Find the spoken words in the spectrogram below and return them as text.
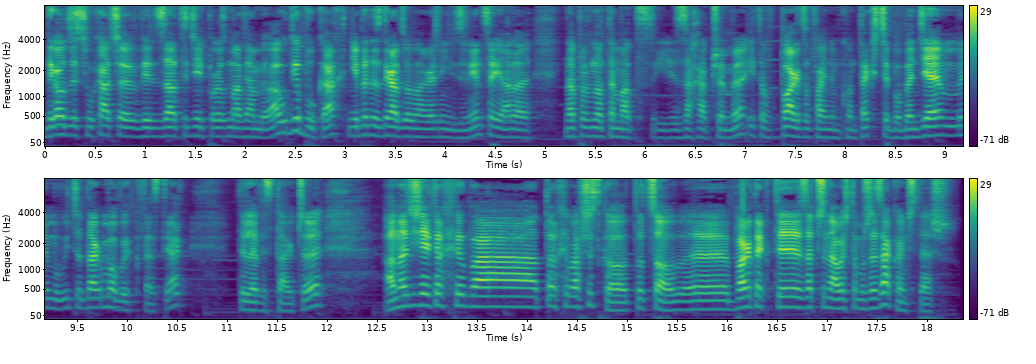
Drodzy słuchacze, więc za tydzień porozmawiamy o audiobookach. Nie będę zdradzał na razie nic więcej, ale na pewno temat zahaczymy i to w bardzo fajnym kontekście, bo będziemy mówić o darmowych kwestiach. Tyle wystarczy. A na dzisiaj to chyba to chyba wszystko. To co? e, Bartek, ty zaczynałeś, to może zakończ też.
